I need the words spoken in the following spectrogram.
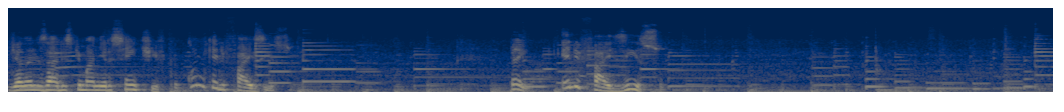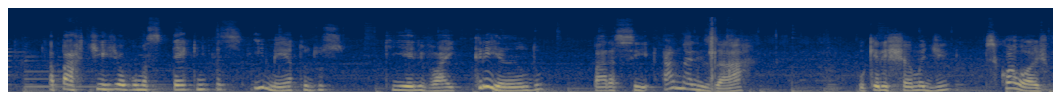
de analisar isso de maneira científica. Como que ele faz isso? Bem, ele faz isso a partir de algumas técnicas e métodos que ele vai criando para se analisar o que ele chama de psicológico.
